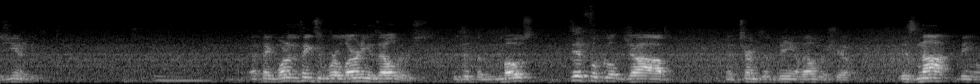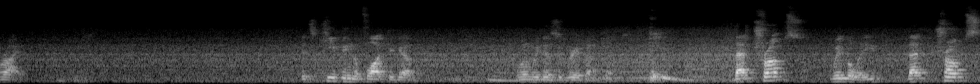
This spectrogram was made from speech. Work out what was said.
is unity. Mm. I think one of the things that we're learning as elders is that the most difficult job in terms of being an eldership is not being right. It's keeping the flock together when we disagree about things. That trumps, we believe, that trumps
